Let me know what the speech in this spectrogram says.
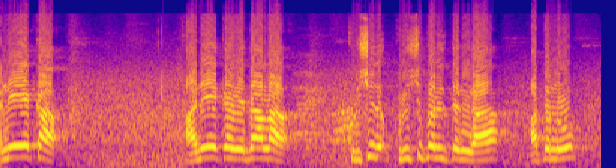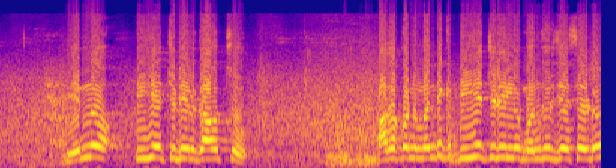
అనేక అనేక విధాల కృషి కృషి ఫలితంగా అతను ఎన్నో పిహెచ్డీలు కావచ్చు. పదకొండు మందికి పిహెచ్డీలు మంజూరు చేశాడు.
